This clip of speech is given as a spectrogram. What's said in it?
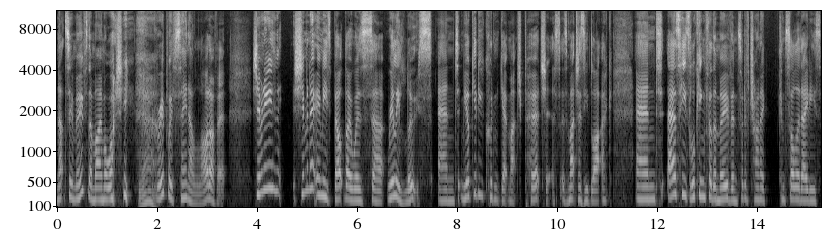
Natsu move, the Maimawashi Yeah. grip. We've seen a lot of it. Shimanoumi's, Shimanoumi's belt, though, was uh, really loose, and Miyogiri couldn't get much purchase, as much as he'd like. And as he's looking for the move and sort of trying to consolidate his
